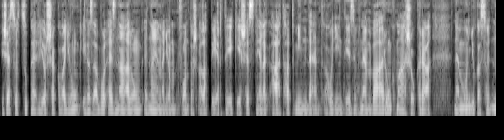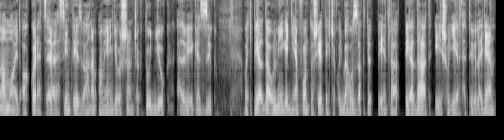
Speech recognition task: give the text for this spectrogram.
És ez, hogy szuper gyorsak vagyunk, igazából ez nálunk egy nagyon-nagyon fontos alapérték, és ez tényleg áthat mindent, ahogy intézünk. Nem várunk másokra, nem mondjuk azt, hogy na majd akkor egyszerre lesz intézve, hanem amilyen gyorsan csak tudjuk, elvégezzük. Vagy például még egy ilyen fontos érték, csak hogy behozzak több példát, és hogy érthető legyen,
